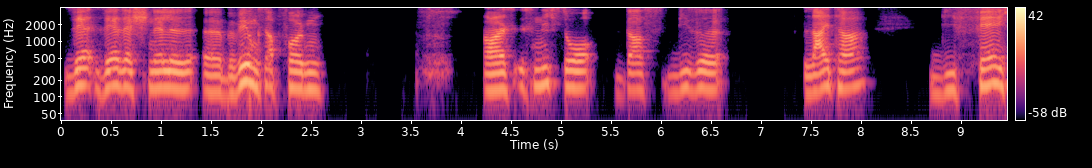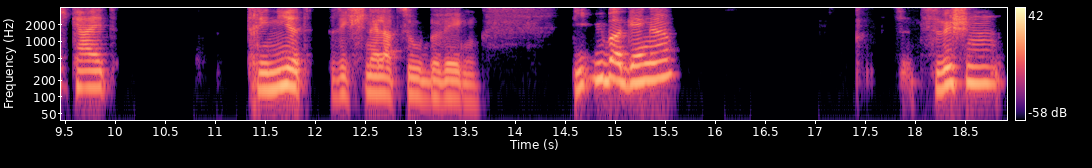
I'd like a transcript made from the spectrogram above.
sehr, sehr, sehr schnelle äh, Bewegungsabfolgen. Aber es ist nicht so, dass diese Leiter die Fähigkeit trainiert, sich schneller zu bewegen. Die Übergänge zwischen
